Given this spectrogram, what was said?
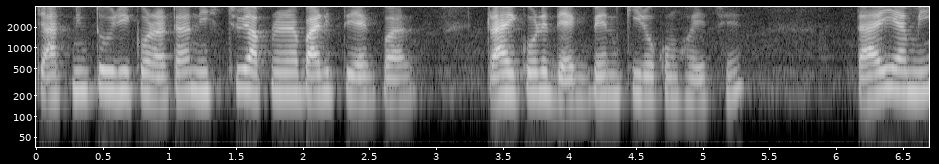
চাটনি তৈরি করাটা নিশ্চয়ই আপনারা বাড়িতে একবার ট্রাই করে দেখবেন কীরকম হয়েছে। তাই আমি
